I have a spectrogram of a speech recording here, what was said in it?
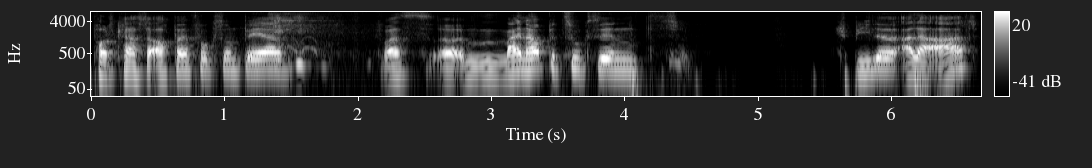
podcaste auch bei Fuchs und Bär. Was äh, mein Hauptbezug sind Spiele aller Art.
